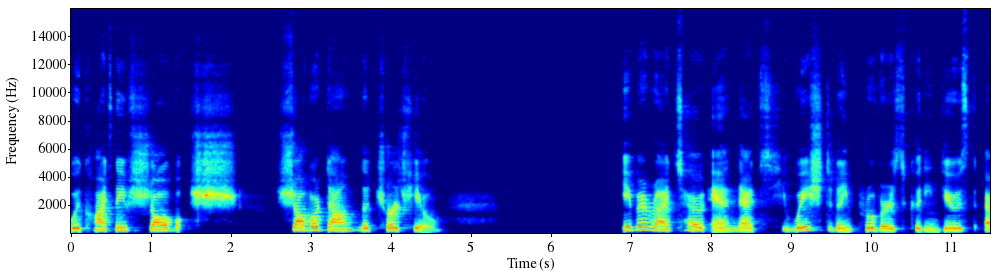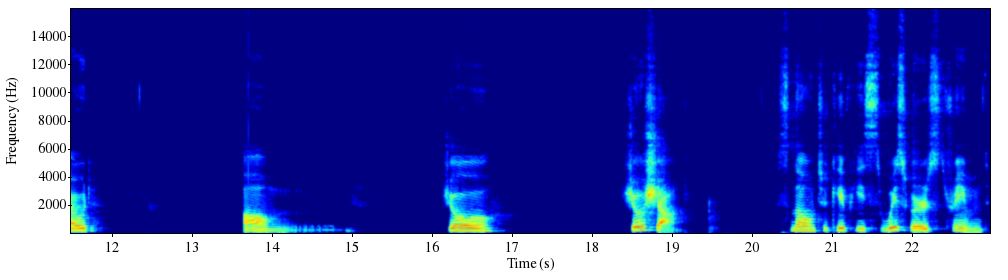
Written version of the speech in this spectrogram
would kindly shovel, sh- shovel down the church hill. Eben Wright told Anne that he wished the improvers could induce old um, Joe, Joshua Sloane to keep his whiskers trimmed.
